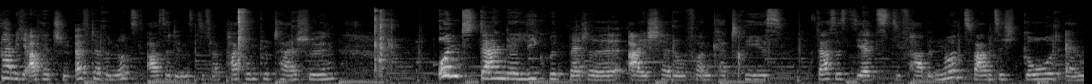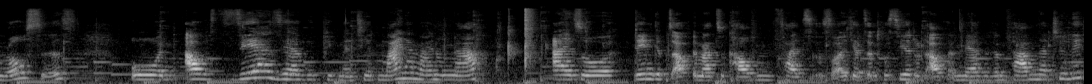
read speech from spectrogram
Habe ich auch jetzt schon öfter benutzt. Außerdem ist die Verpackung total schön. Und dann der Liquid Metal Eyeshadow von Catrice. Das ist jetzt die Farbe 020 Gold and Roses. Und auch sehr, sehr gut pigmentiert, meiner Meinung nach. Also den gibt es auch immer zu kaufen, falls es euch jetzt interessiert und auch in mehreren Farben natürlich.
